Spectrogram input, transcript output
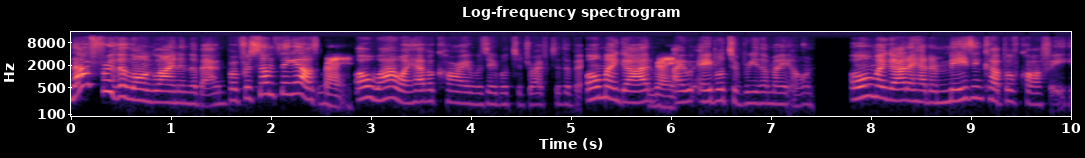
not for the long line in the back, but for something else. Right. Oh wow, I have a car I was able to drive to the bank. Oh my God, right. I was able to breathe on my own. Oh my God, I had an amazing cup of coffee.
